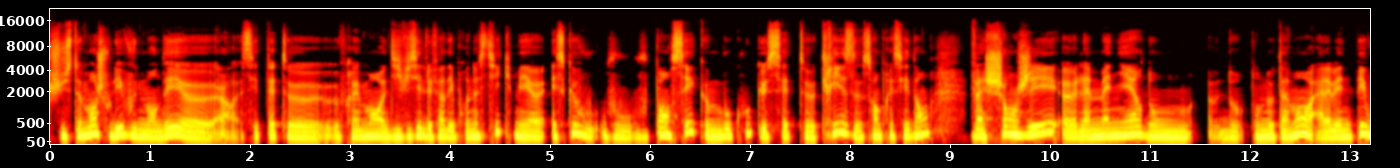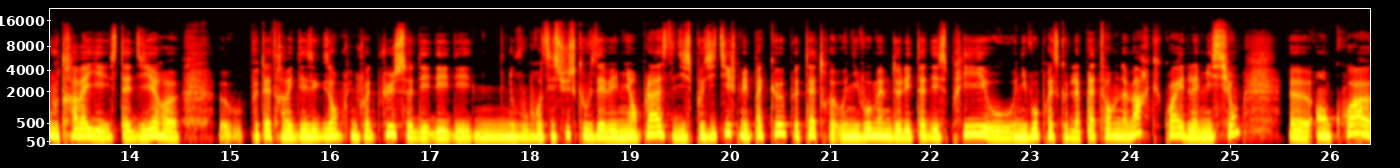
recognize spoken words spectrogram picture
Justement, je voulais vous demander, euh, alors c'est peut-être euh, vraiment difficile de faire des pronostics, mais euh, est-ce que vous, vous, pensez, comme beaucoup, que cette crise sans précédent va changer la manière dont, dont, notamment à la BNP vous travaillez, c'est-à-dire peut-être avec des exemples une fois de plus, des, des, des, nouveaux processus que vous avez mis en place, des dispositifs, mais pas que, peut-être au niveau même de l'état d'esprit, au, au niveau presque de la plateforme de marque, quoi, et de la mission. en quoi,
